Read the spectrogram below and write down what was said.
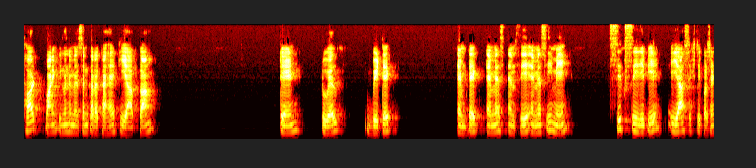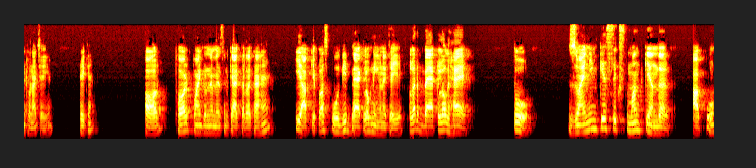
थर्ड पॉइंट इन्होंने मेंशन कर रखा है कि आपका ten twelfth BTech, MTech, MS, MCA, MSc में सिक्स सी या सिक्सटी परसेंट होना चाहिए। ठीक है? और थर्ड पॉइंट उन्होंने मेंशन क्या कर रखा है? कि आपके पास कोई भी बैकलॉग नहीं होना चाहिए। अगर बैकलॉग है तो ज्वाइनिंग के सिक्स मंथ के अंदर आपको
